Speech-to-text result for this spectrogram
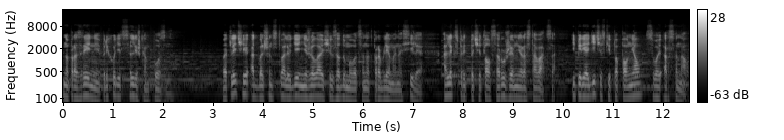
Но прозрение приходит слишком поздно. В отличие от большинства людей, не желающих задумываться над проблемой насилия, Алекс предпочитал с оружием не расставаться и периодически пополнял свой арсенал.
